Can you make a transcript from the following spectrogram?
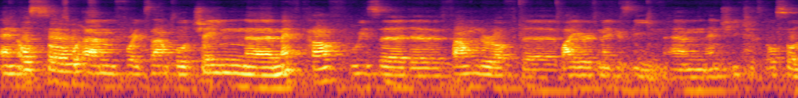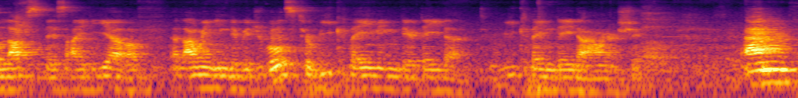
And also, um, for example, Jane uh, Metcalfe, who is uh, the founder of the Wired magazine. and she just also loves this idea of allowing individuals to reclaiming their data, to reclaim data ownership. Um,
